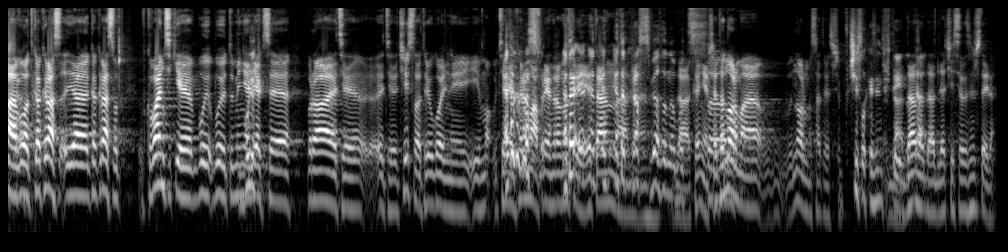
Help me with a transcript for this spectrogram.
да, вот как раз, я как раз вот в квантике будет, будет у меня Будет- лекция про эти, эти числа треугольные и как Ферма при n равно это- 3. это- она, это как да. раз связано Да, вот с, конечно, э, это норма, норма соответствующая. В числах Эйзенштейна. Да, да, да, да, для чисел Эйзенштейна.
